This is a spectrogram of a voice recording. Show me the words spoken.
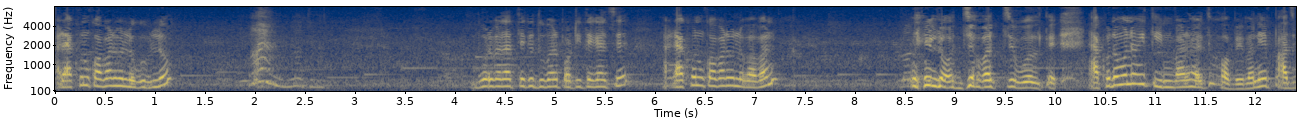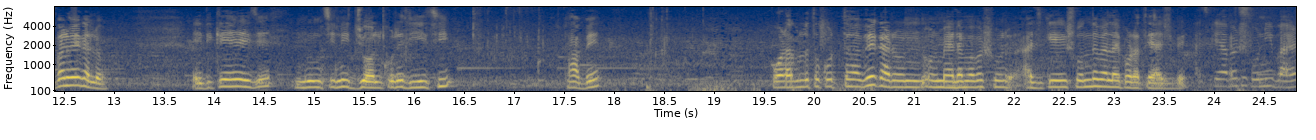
আর এখন কবার হলো গুবলু? ভোরবেলা থেকে দুবার পটিতে গেছে, আর এখন কবার হলো বাবান? লজ্জা পাচ্ছে বলতে। এখনও মনে হয় তিনবার হয়তো হবে মানে পাঁচবার হয়ে গেল। এদিকে এই যে নুন চিনির জল করে দিয়েছি। খাবে। পড়াগুলো তো করতে হবে, কারণ ওর ম্যাডাম আবার আজকে সন্ধেবেলায় পড়াতে আসবে। আজকে আবার শনিবার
